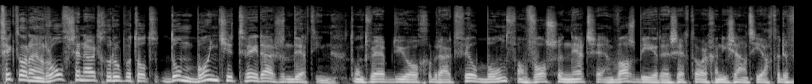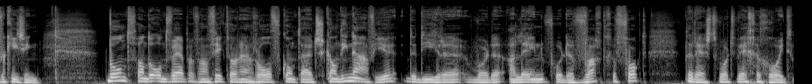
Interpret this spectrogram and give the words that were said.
Victor en Rolf zijn uitgeroepen tot Dom Bondje 2013. Het ontwerpduo gebruikt veel bont van vossen, nertsen en wasberen... zegt de organisatie achter de verkiezing. Het bont van de ontwerpen van Victor en Rolf komt uit Scandinavië. De dieren worden alleen voor de vacht gefokt, de rest wordt weggegooid.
